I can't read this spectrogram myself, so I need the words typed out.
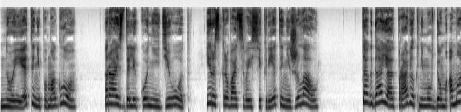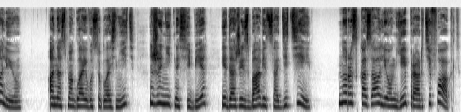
Но и это не помогло. Райс далеко не идиот и раскрывать свои секреты не желал. Тогда я отправил к нему в дом Амалию. Она смогла его соблазнить, женить на себе и даже избавиться от детей. Но рассказал ли он ей про артефакт?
